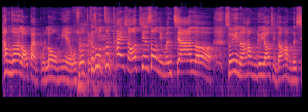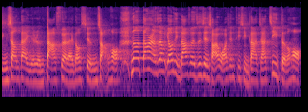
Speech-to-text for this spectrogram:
他们说他老板不露面，我说 可是我真的太想要介绍你们家了，所以呢，他们就邀请到他们的形象代言人大帅来到现场哈。那当然在邀请大帅之前，小爱我要先提醒大家，记得哈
